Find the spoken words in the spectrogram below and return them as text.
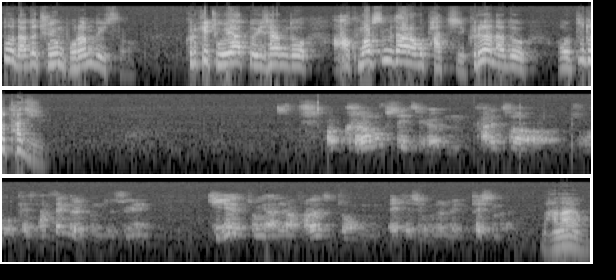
또 나도 주는 보람도 있어. 그렇게 줘야 또 이 사람도 아 고맙습니다라고 받지. 그래야 나도 어, 뿌듯하지. 어, 그럼 혹시 지금 가르쳐 주고 계신 학생들 분들 중에 기계 직종이 아니라 다른 직종에 계신 분들도 계신가요? 많아요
